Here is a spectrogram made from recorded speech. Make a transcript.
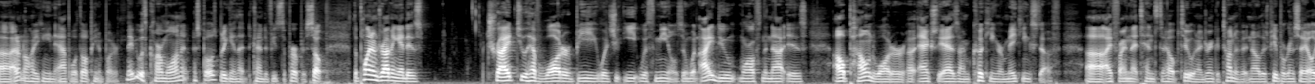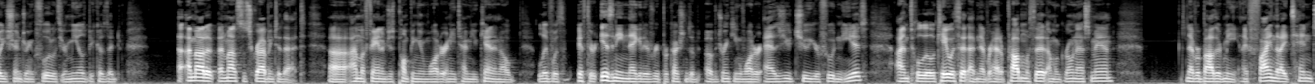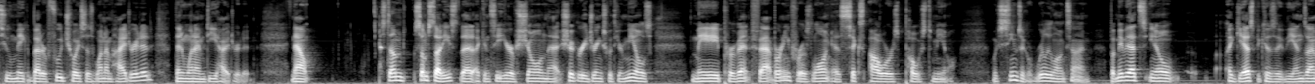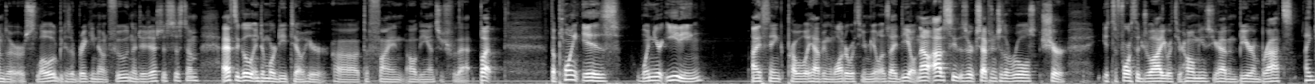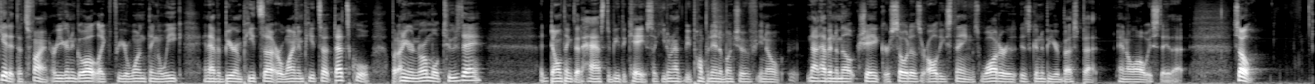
Uh, I don't know how you can eat an apple without peanut butter. Maybe with caramel on it, I suppose, but again, that kind of defeats the purpose. So, the point I'm driving at is try to have water be what you eat with meals. And what I do more often than not is I'll pound water uh, actually as I'm cooking or making stuff. Uh, I find that tends to help too, and I drink a ton of it. Now, there's people are going to say, "Oh, you shouldn't drink fluid with your meals because they I'm not I'm not subscribing to that. Uh, I'm a fan of just pumping in water anytime you can, and I'll live with if there is any negative repercussions of, of drinking water as you chew your food and eat it. I'm totally okay with it. I've never had a problem with it. I'm a grown ass man. It's never bothered me, and I find that I tend to make better food choices when I'm hydrated than when I'm dehydrated. Now, some some studies that I can see here have shown that sugary drinks with your meals may prevent fat burning for as long as six hours post meal, which seems like a really long time. But maybe that's, you know, I guess because the enzymes are slowed because of breaking down food in the digestive system. I have to go into more detail here uh, to find all the answers for that. But the point is, when you're eating, I think probably having water with your meal is ideal. Now, obviously, there's exceptions to the rules. Sure, it's the Fourth of July. You're with your homies. You're having beer and brats. I get it. That's fine. Or you're gonna go out like for your one thing a week and have a beer and pizza or wine and pizza. That's cool. But on your normal Tuesday, I don't think that has to be the case. Like you don't have to be pumping in a bunch of, you know, not having a milkshake or sodas or all these things. Water is, going to be your best bet, and I'll always stay that. So,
